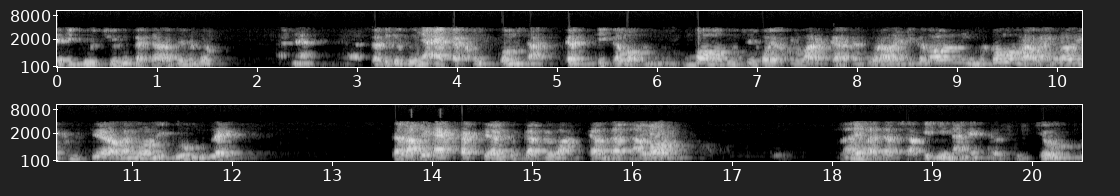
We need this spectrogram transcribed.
Jadi bojo itu bahasa Arab itu aneh. Sebab itu punya efek hukum sakit di. Mau bojo koyok keluarga, kan kurang di kelon. Mereka mau ngelawan ngeloni bojo, ngelawan ngeloni boleh. Tetapi efek dia juga keluarga, nggak tahu. Lain pada sapi ini nanya ke bojo,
